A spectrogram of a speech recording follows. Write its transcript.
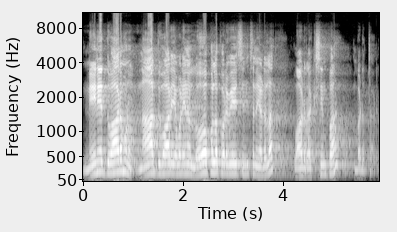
నేనే ద్వారమును నా ద్వారా ఎవడైనా లోపల ప్రవేశించిన ఎడల వాడు రక్షింపబడతాడు.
